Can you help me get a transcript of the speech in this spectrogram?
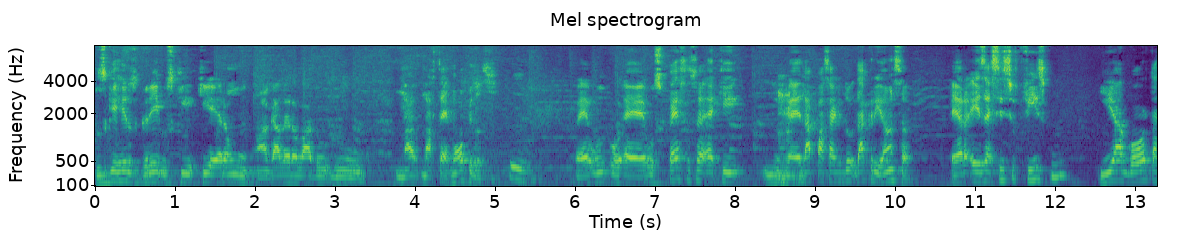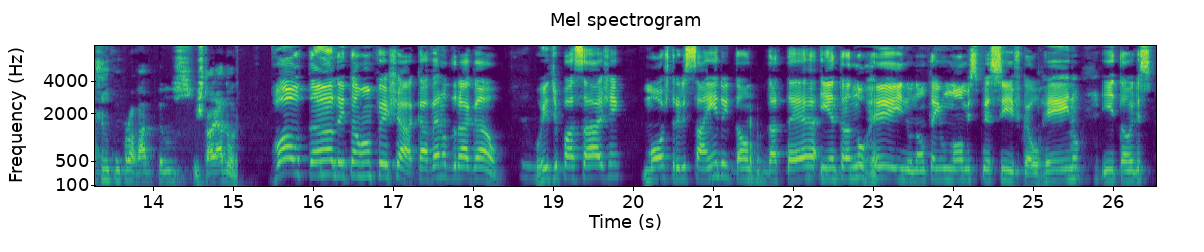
dos guerreiros gregos, que, que eram a galera lá do, do- na- nas Termópilas. Hum. É, o- o- é, os persas é que é, na passagem do- da criança era exercício físico e agora está sendo comprovado pelos historiadores. Voltando, então vamos fechar. Caverna do Dragão. O rito de passagem mostra ele saindo então da Terra e entrando no reino. Não tem um nome específico, é o reino. E então eles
